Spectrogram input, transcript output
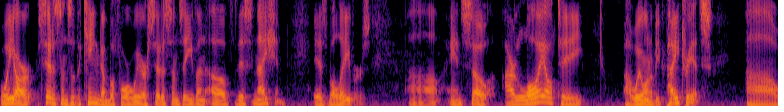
we are citizens of the kingdom before we are citizens even of this nation as believers. Uh, and so our loyalty, uh, we want to be patriots. Uh,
